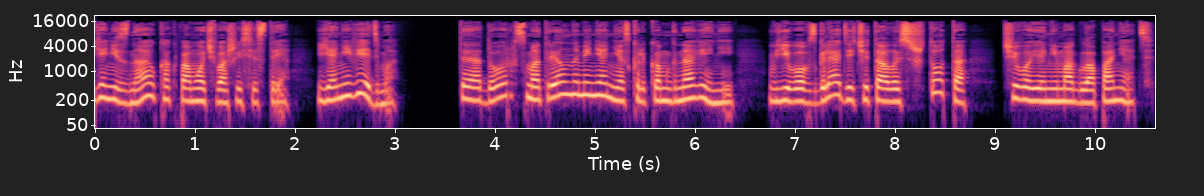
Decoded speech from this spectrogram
Я не знаю, как помочь вашей сестре. Я не ведьма». Теодор смотрел на меня несколько мгновений. В его взгляде читалось что-то, чего я не могла понять.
